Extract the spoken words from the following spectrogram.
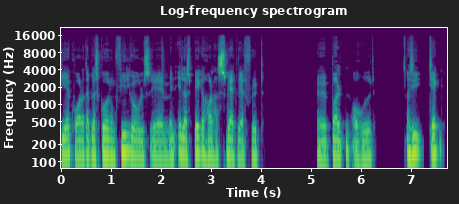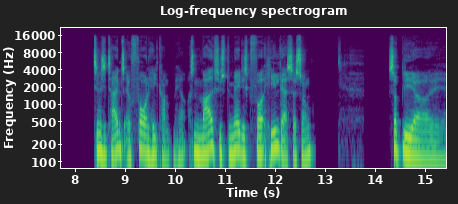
fjerde kvartal. Der bliver scoret nogle field goals, øh, men ellers begge hold har svært ved at flytte øh, bolden overhovedet. Og sige, Jack, Tennessee Titans er jo foran hele kampen her, og sådan meget systematisk for hele deres sæson. Så bliver øh,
